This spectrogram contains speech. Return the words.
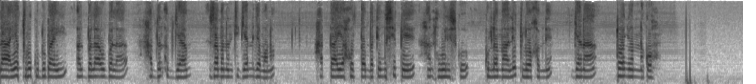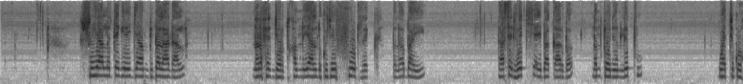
Laa yatruku du bàyyi al balaa u balaa xabdan ab jaam zamanan ci genn jamono xataa yaxutta mbate mu sippee xan ko kullama lépp loo xam ne janaa su yàlla tegee jaam bi balaa daal na rafet njort xam ne yàlla da ko ci fóot rek balaa bàyyi. Daa seet wecc ci ay bàkkaar ba lam tooñoon lépp wàcc ko.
